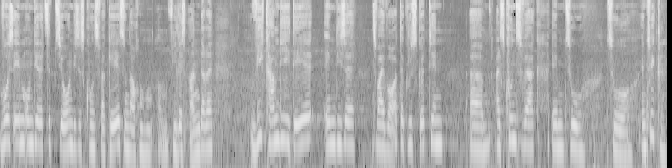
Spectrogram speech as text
wo es eben um die Rezeption dieses Kunstwerks geht und auch um, um vieles andere. Wie kam die Idee, eben diese zwei Worte, Grüß Göttin, ähm, als Kunstwerk eben zu, zu entwickeln?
